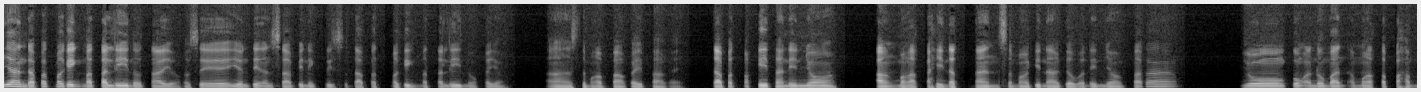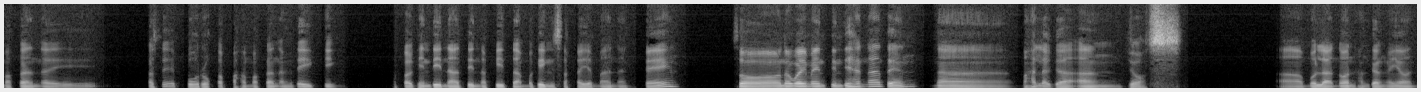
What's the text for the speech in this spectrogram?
yan, dapat maging matalino tayo kasi yun din ang sabi ni Kristo, dapat maging matalino kayo ah, sa mga bagay-bagay. Dapat makita ninyo ang mga kahinatnan sa mga ginagawa ninyo para yung kung ano man ang mga kapahamakan ay kasi puro kapahamakan ang daigdig kapag hindi natin nakita maging sa kayamanan. Okay? So, naway maintindihan natin na mahalaga ang Diyos ah, mula noon hanggang ngayon.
